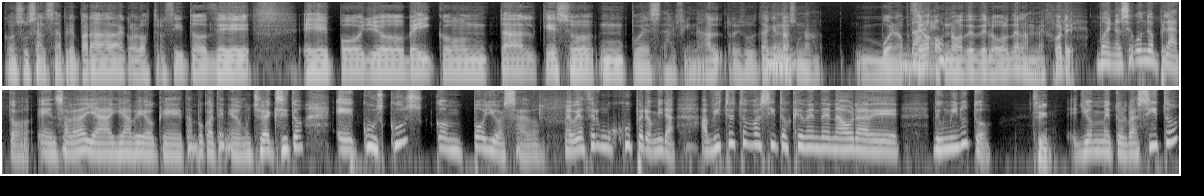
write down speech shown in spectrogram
con su salsa preparada, con los trocitos de eh, pollo, bacon, tal, queso, mm, pues al final resulta que no es una buena opción Vale. o no, desde luego de las mejores. Bueno, segundo plato, ensalada ya, ya veo que tampoco ha tenido mucho éxito. Eh, cuscús con pollo asado. Me voy a hacer un cuscús, pero mira, ¿has visto estos vasitos que venden ahora de, de un minuto? Sí, Yo meto el vasito,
